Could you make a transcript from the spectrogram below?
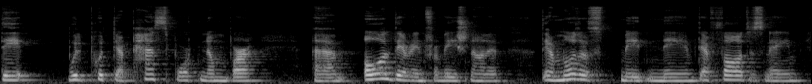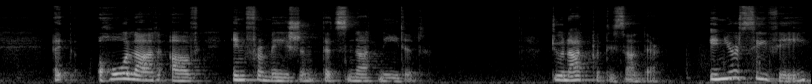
they will put their passport number, um, all their information on it, their mother's maiden name, their father's name, a, whole lot of information that's not needed. Do not put this on there. In your CV,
